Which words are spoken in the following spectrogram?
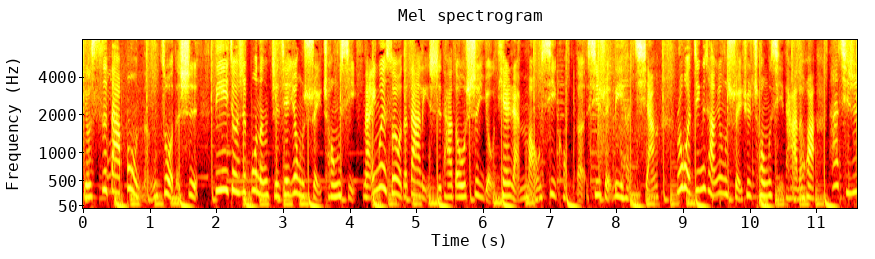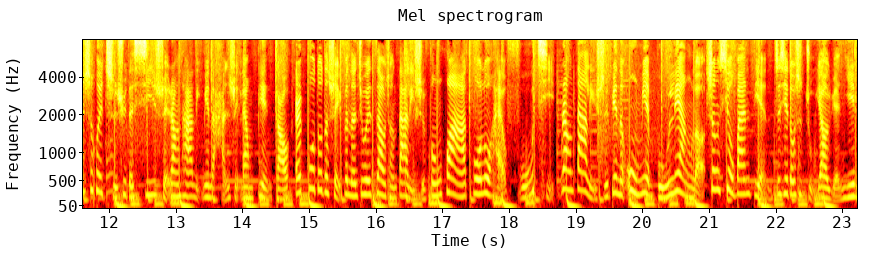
有四大不能做的事。第一就是不能直接用水冲洗，那因为所有的大理石它都是有天然毛细孔的，吸水力很强。如果经常用水去冲洗它的话，它其实是会持续的吸水，让它里面的含水量变高，而过多的水分呢，就会造成大理石风化啊、脱落，还有浮起，让大理石变得雾面不亮了，生锈斑点，这些都是主要原因。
